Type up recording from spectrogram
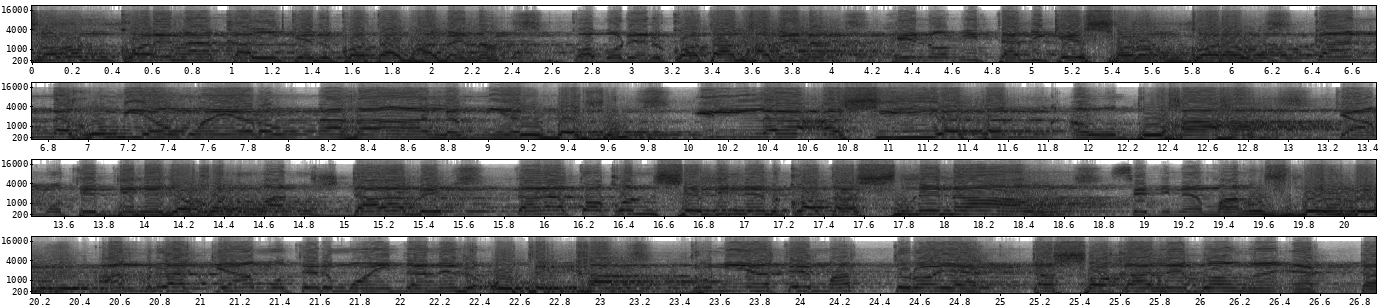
স্মরণ করে না, কালকের কথা ভাবে না, কবরের কথা ভাবে না। হে নবী তাদেরকে স্মরণ করাও। কান্নাহুম ইয়াওমা ইয়ারাউনাহা লাম ইয়ালবাসু ইল্লা আশিয়াতান আও দুহাহা। কিয়ামতের দিনে যখন মানুষ দাঁড়াবে, তারা তখন সেদিনের কথা শুনে নাও। সেদিনে মানুষ বলবে, আমরা কিয়ামতের ময়দানের অপেক্ষা দুনিয়াতে মাত্র একটা সকাল এবং একটা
